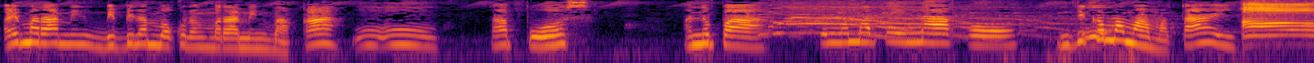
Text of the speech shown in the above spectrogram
ay maraming, bibilang mo ako ng maraming baka. Mm Tapos, ano pa, Kung namatay na ako, hindi ka mamamatay. oh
